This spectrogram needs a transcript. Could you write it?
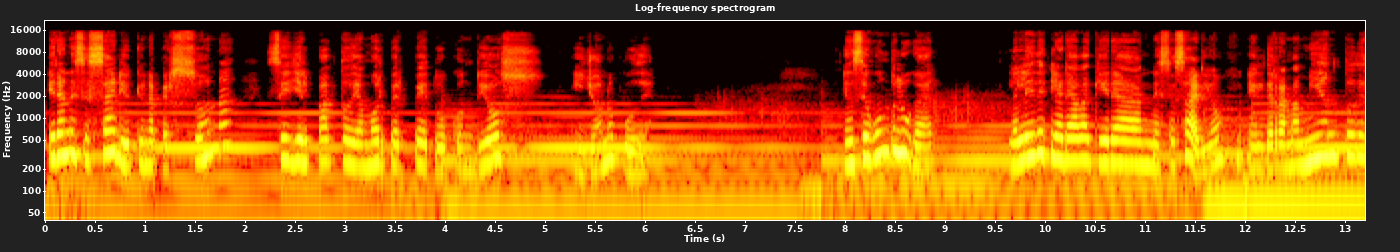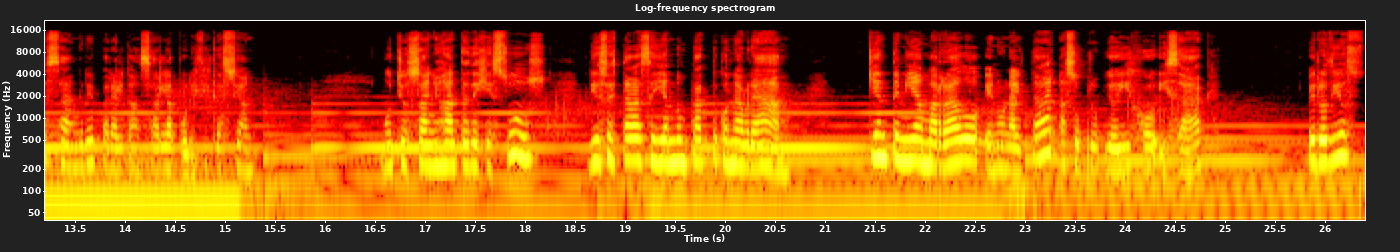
Era necesario que una persona selle el pacto de amor perpetuo con Dios y yo no pude. En segundo lugar, la ley declaraba que era necesario el derramamiento de sangre para alcanzar la purificación. Muchos años antes de Jesús, Dios estaba sellando un pacto con Abraham, quien tenía amarrado en un altar a su propio hijo Isaac. Pero Dios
